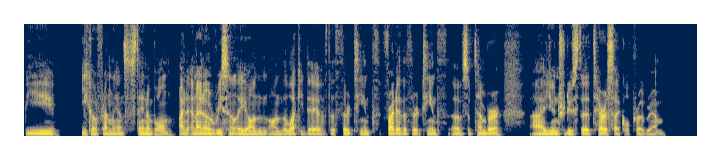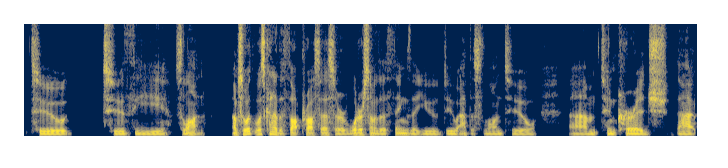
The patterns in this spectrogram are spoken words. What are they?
be eco-friendly and sustainable. I, and I know recently on on the lucky day of the 13th, Friday the 13th of September, uh, you introduced the TerraCycle program to to the salon. Um, so what, what's kind of the thought process, or what are some of the things that you do at the salon to um, to encourage that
